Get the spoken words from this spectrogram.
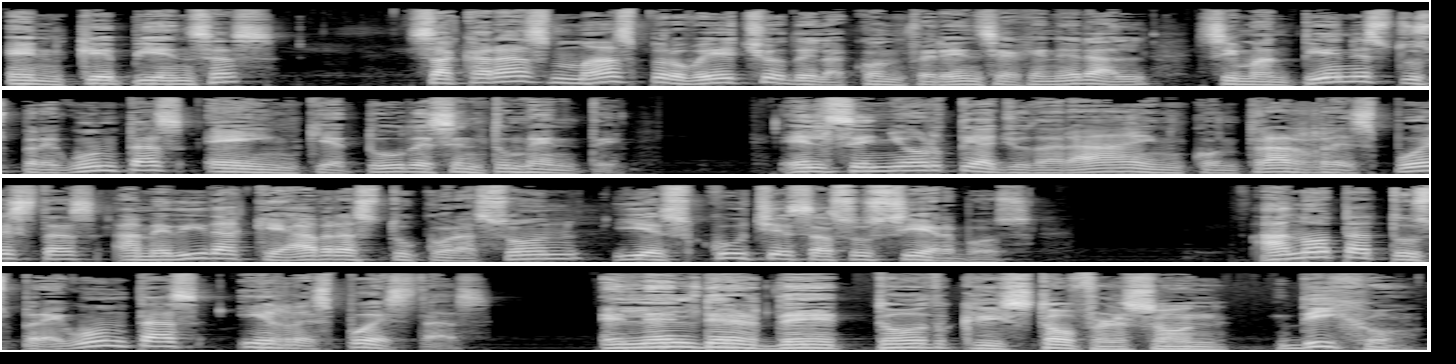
¿En qué piensas? Sacarás más provecho de la conferencia general si mantienes tus preguntas e inquietudes en tu mente. El Señor te ayudará a encontrar respuestas a medida que abras tu corazón y escuches a sus siervos. Anota tus preguntas y respuestas. El elder de Todd Christofferson dijo,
